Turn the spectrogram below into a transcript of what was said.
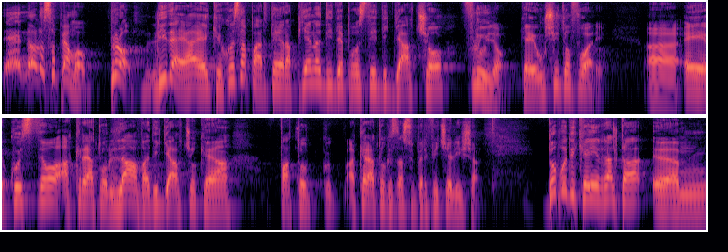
Eh, non lo sappiamo, però l'idea è che questa parte era piena di depositi di ghiaccio fluido che è uscito fuori uh, e questo ha creato lava di ghiaccio che ha, fatto, ha creato questa superficie liscia. Dopodiché in realtà um,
